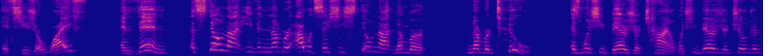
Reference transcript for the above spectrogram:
if she's your wife, and then that's still not even number. I would say she's still not number number two. Is when she bears your child. When she bears your children,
